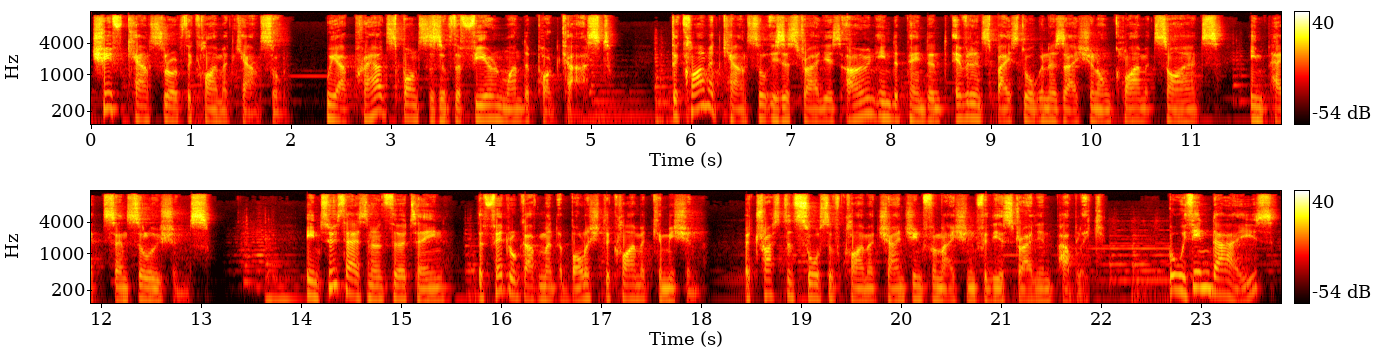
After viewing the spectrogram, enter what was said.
Chief Counsellor of the Climate Council. We are proud sponsors of the Fear and Wonder podcast. The Climate Council is Australia's own independent, evidence based organisation on climate science, impacts, and solutions. In 2013, the federal government abolished the Climate Commission, a trusted source of climate change information for the Australian public. But within days,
